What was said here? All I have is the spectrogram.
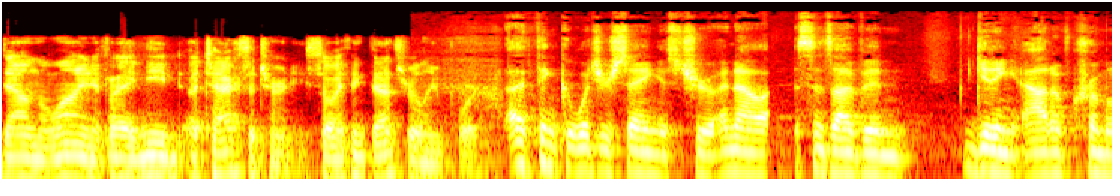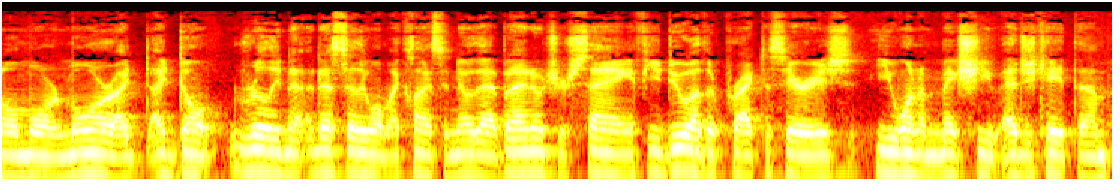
down the line if I need a tax attorney. So I think that's really important. I think what you're saying is true. And now, since I've been getting out of criminal more and more. I, I don't really necessarily want my clients to know that, but I know what you're saying. If you do other practice areas, you want to make sure you educate them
